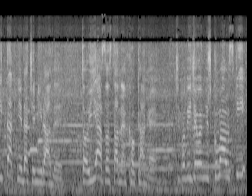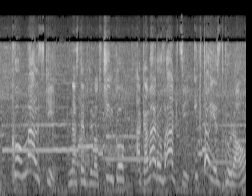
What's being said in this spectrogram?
i tak nie dacie mi rady. To ja zostanę Hokage. Czy powiedziałem już Kumalski? Kumalski! W następnym odcinku Akamaru w akcji. I kto jest górą?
